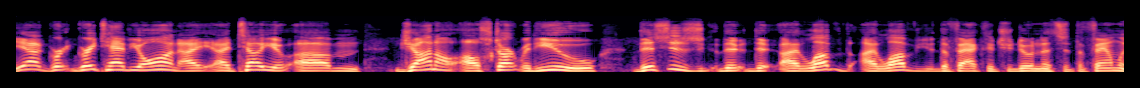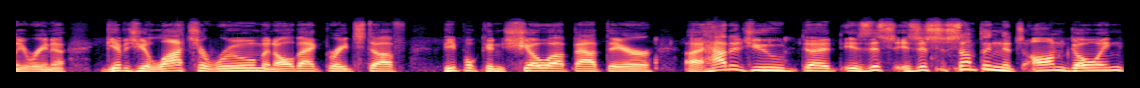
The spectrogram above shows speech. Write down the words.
Yeah, great, great to have you on. I, I tell you, um, John, I'll, I'll start with you. This is the, the I love I love the fact that you're doing this at the Family Arena. Gives you lots of room and all that great stuff. People can show up out there. Uh, how did you? Uh, is this is this something that's ongoing,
